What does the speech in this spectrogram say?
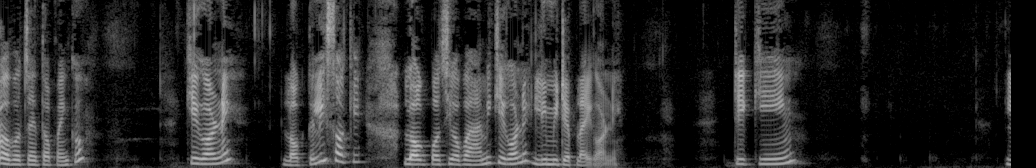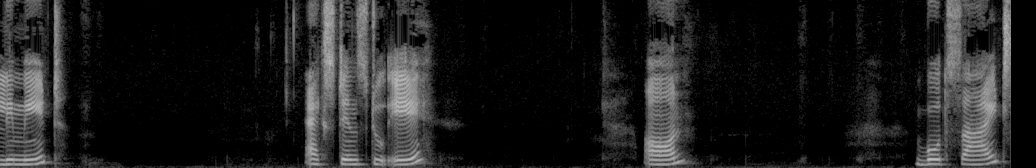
अब चाहिँ तपाईँको के गर्ने? लग त लिइसकेँ। लगपछि अब हामी के गर्ने? लिमिट एप्लाई गर्ने। Taking limit x tends to a on both sides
